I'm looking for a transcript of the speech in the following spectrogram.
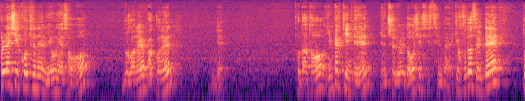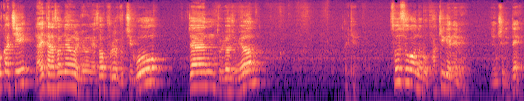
플래시 코튼을 이용해서 물건을 바꾸는 이제 보다 더 임팩트 있는 연출을 넣으실 수 있습니다. 이렇게 굳었을 때 똑같이 라이터나 성냥을 이용해서 불을 붙이고 짠 돌려주면 이렇게 손수건으로 바뀌게 되는 연출인데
